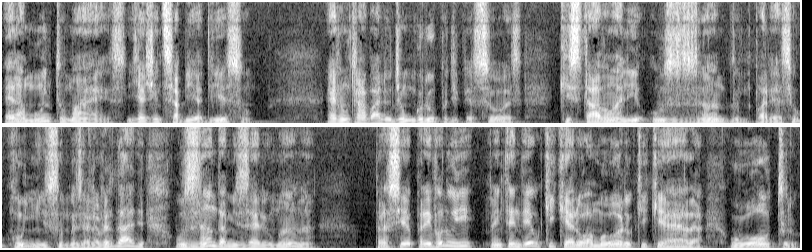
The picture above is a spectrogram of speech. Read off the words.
Era muito mais, e a gente sabia disso, era um trabalho de um grupo de pessoas que estavam ali usando, parece ruim isso, mas era verdade, usando a miséria humana para evoluir, para entender o que, que era o amor, o que, que era o outro.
